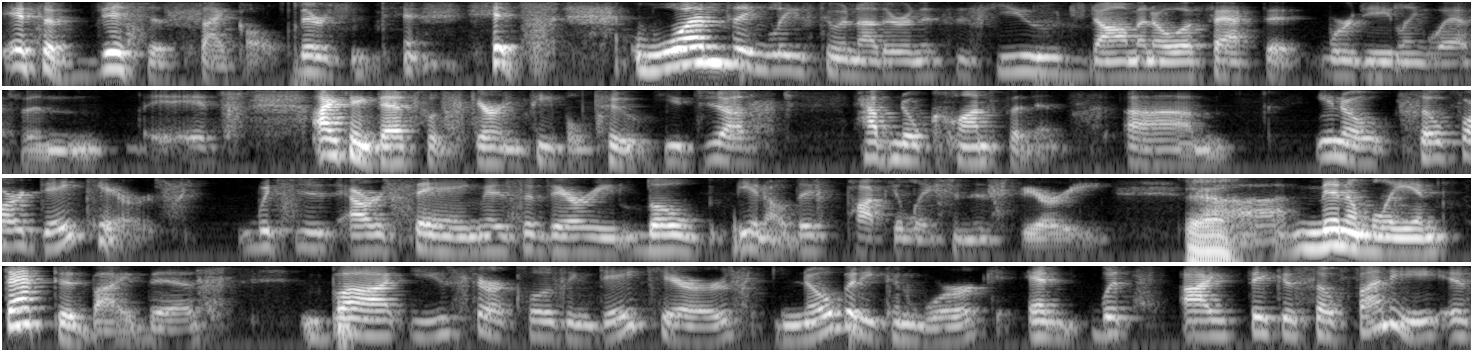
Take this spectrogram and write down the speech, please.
It's a vicious cycle. There's, one thing leads to another, and it's this huge domino effect that we're dealing with, and it's. I think that's what's scaring people too. You just have no confidence. Um, you know, so far daycares, which is, are saying is a very low. You know, this population is very Yeah, uh, minimally infected by this. But you start closing daycares, nobody can work. And what I think is so funny is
